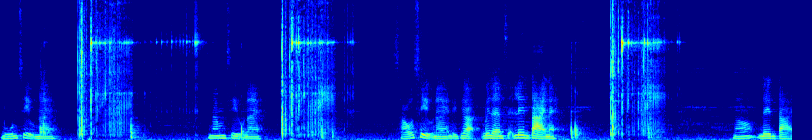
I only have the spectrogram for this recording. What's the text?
Bốn xỉu này. Năm xỉu này. Sáu xỉu này đấy chưa ạ? Bây giờ em sẽ lên tài này. Nó lên tài.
